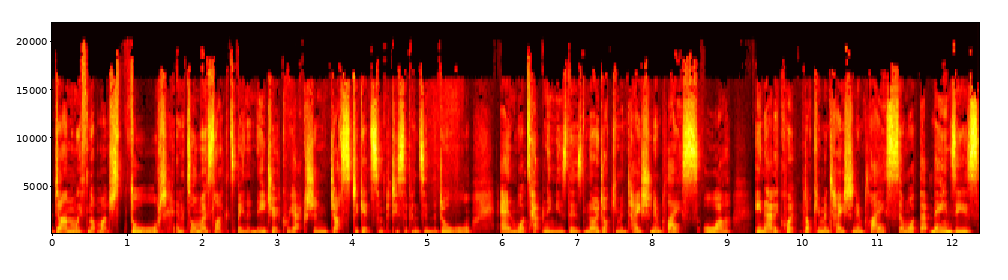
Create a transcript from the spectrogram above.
done with not much thought. And it's almost like it's been a knee jerk reaction just to get some participants in the door. And what's happening is there's no documentation in place or inadequate documentation in place. And what that means is,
